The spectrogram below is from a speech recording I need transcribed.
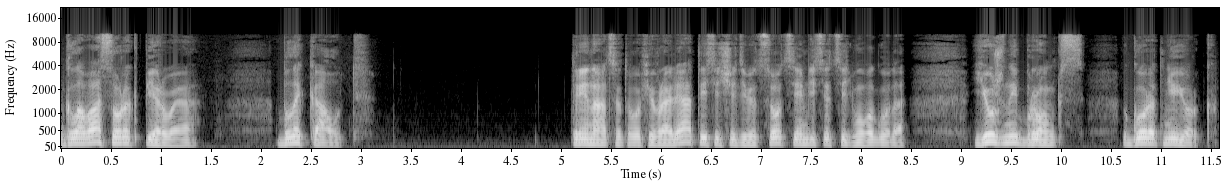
Глава 41. Блэкаут. 13 февраля 1977 года. Южный Бронкс, город Нью-Йорк.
